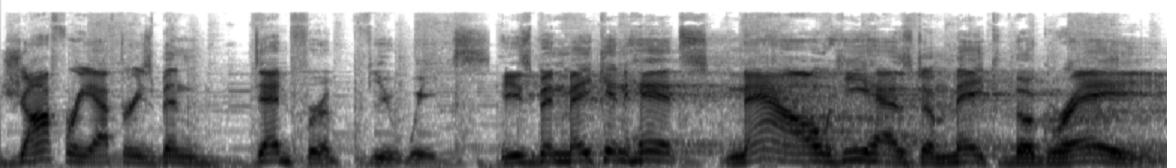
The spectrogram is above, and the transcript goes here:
Joffrey after he's been dead for a few weeks. He's been making hits. Now he has to make the grade.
